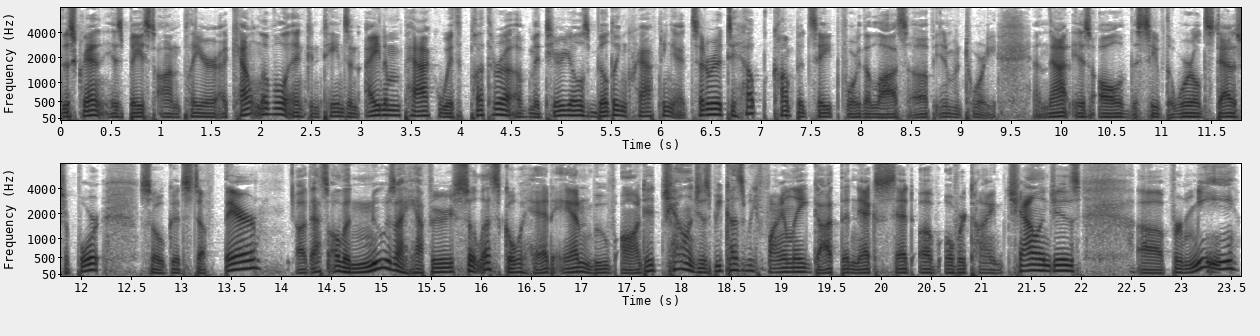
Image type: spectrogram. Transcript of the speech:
This grant is based on player account level and contains an item pack with plethora of materials, building, crafting, etc. to help compensate for the loss of inventory. And that is all of the Save the World status report. So good stuff there. Uh, that's all the news I have for you. So let's go ahead and move on to challenges because we finally got the next set of overtime challenges. Uh, for me,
